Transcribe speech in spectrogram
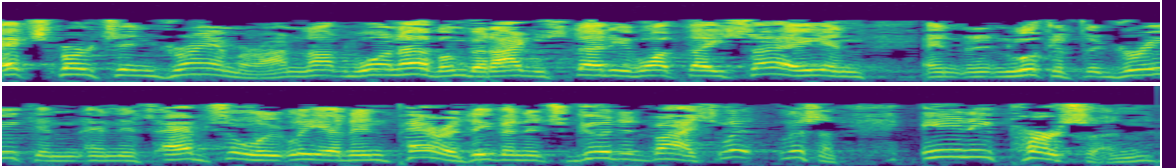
experts in grammar. I'm not one of them, but I can study what they say and, and, and look at the Greek, and, and, it's absolutely an imperative, and it's good advice. Listen, any person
